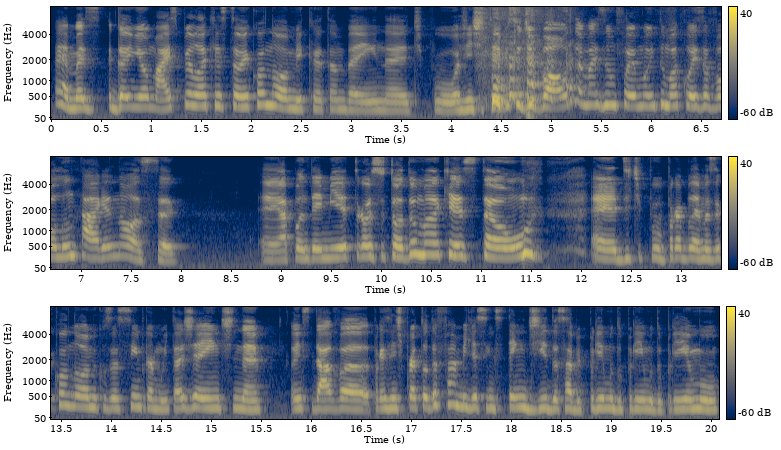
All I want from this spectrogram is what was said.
É, mas ganhou mais pela questão econômica também, né? Tipo, a gente teve isso de volta, mas não foi muito uma coisa voluntária nossa. É, a pandemia trouxe toda uma questão é, de, tipo, problemas econômicos, assim, para muita gente, né? Antes dava presente para toda a família, assim, estendida, sabe? Primo do primo do primo,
